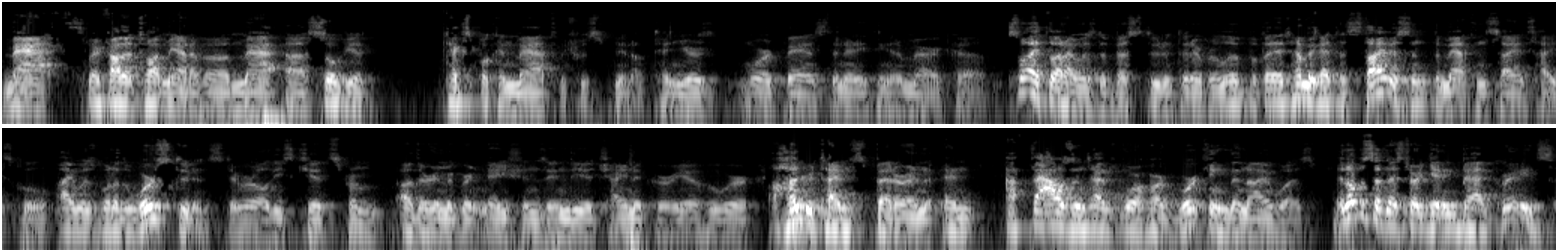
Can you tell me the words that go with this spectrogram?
maths. My father taught me out of a math, uh, Soviet textbook in math, which was, you know, 10 years more advanced than anything in America. So I thought I was the best student that ever lived. But by the time I got to Stuyvesant, the math and science high school, I was one of the worst students. There were all these kids from other immigrant nations, India, China, Korea, who were a hundred times better and, and a thousand times more hardworking than I was. And all of a sudden I started getting bad grades.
